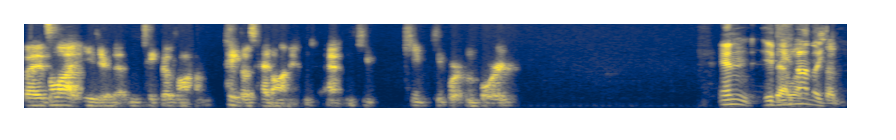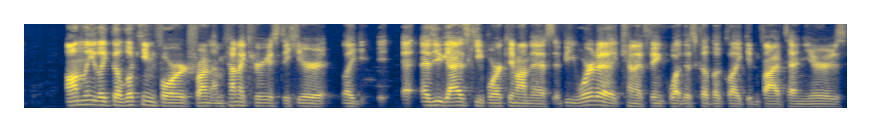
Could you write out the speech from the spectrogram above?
but it's a lot easier to take those on, take those head on and, and keep keep keep working forward. And if you kind of like on the like the looking forward front, I'm kind of curious to hear like as you guys keep working on this, if you were to kind of think what this could look like in five, ten years,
